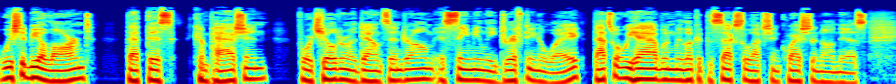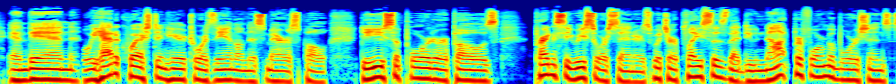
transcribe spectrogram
We should be alarmed that this compassion for children with Down syndrome is seemingly drifting away. That's what we have when we look at the sex selection question on this. And then we had a question here towards the end on this Marist poll. Do you support or oppose pregnancy resource centers, which are places that do not perform abortions,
